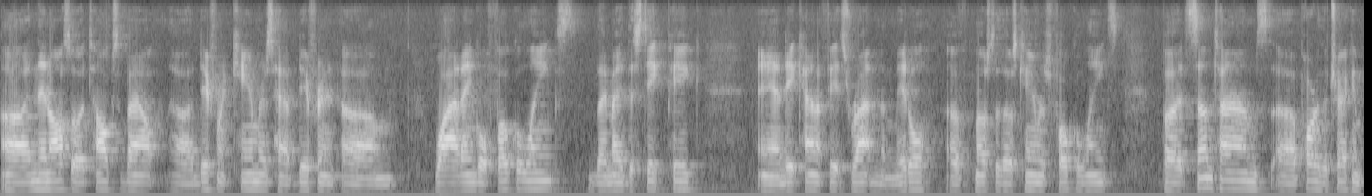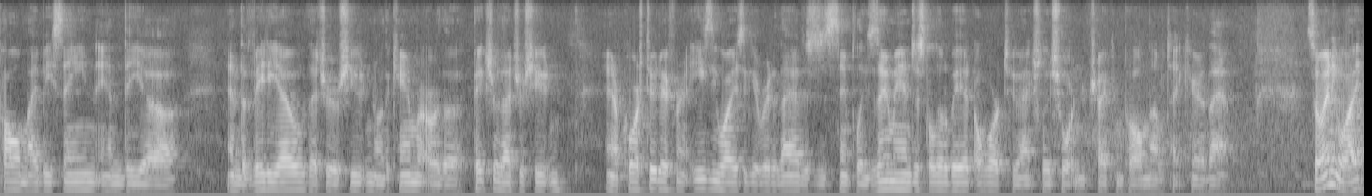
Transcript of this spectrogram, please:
Uh, and then also it talks about uh, different cameras have different um, wide angle focal lengths. They made the StickPic and it kind of fits right in the middle of most of those cameras focal lengths. But sometimes uh, part of the trekking pole may be seen in the uh, and the video that you're shooting or the camera or the picture that you're shooting. And of course two different easy ways to get rid of that is just simply zoom in just a little bit or to actually shorten your tracking pole and that'll take care of that. So anyway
